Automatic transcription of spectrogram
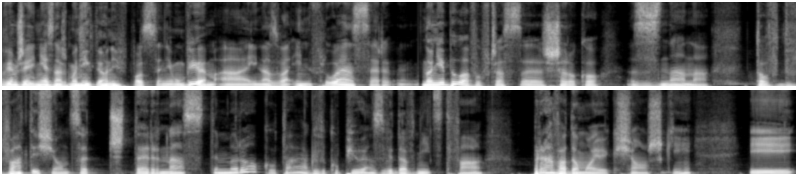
Wiem, że jej nie znasz, bo nigdy o niej w Polsce nie mówiłem, a i nazwa influencer no nie była wówczas e, szeroko znana. To w 2014 roku, tak, wykupiłem z wydawnictwa prawa do mojej książki i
